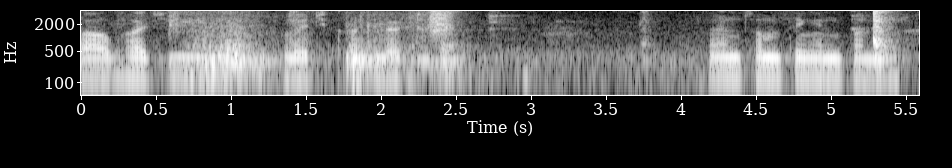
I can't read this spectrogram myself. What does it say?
pav bhaji, veg cutlet, and something in paneer.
